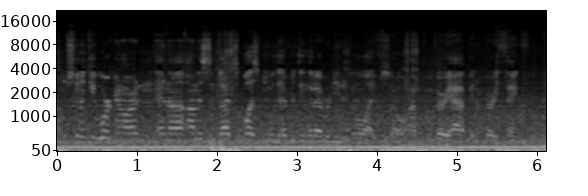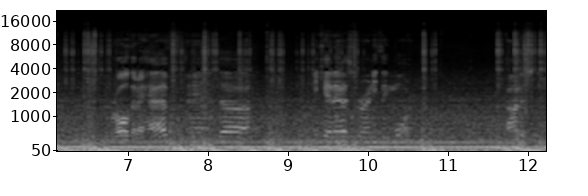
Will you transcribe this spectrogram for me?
I'm just gonna keep working hard, and, and uh, honestly, God's blessed me with everything that I ever needed in life. So I'm, I'm very happy and I'm very thankful for all that I have, and uh, I can't ask for anything more. Honestly,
